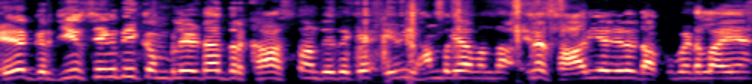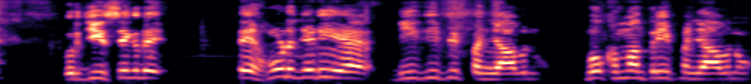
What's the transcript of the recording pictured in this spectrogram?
ਇਹ ਗੁਰਜੀਤ ਸਿੰਘ ਦੀ ਕੰਪਲੇਂਟ ਆ ਦਰਖਾਸਤਾਂ ਦੇ ਦੇ ਕੇ ਇਹ ਵੀ ਹੰਬ ਗਿਆ ਬੰਦਾ। ਇਹਨੇ ਸਾਰੀਆਂ ਜਿਹੜੇ ਡਾਕੂਮੈਂਟ ਲਾਏ ਆ ਗੁਰਜੀਤ ਸਿੰਘ ਦੇ। ਤੇ ਹੁਣ ਜਿਹੜੀ ਹੈ ਡੀਜੀਪੀ ਪੰਜਾਬ ਨੂੰ ਮੁੱਖ ਮੰਤਰੀ ਪੰਜਾਬ ਨੂੰ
